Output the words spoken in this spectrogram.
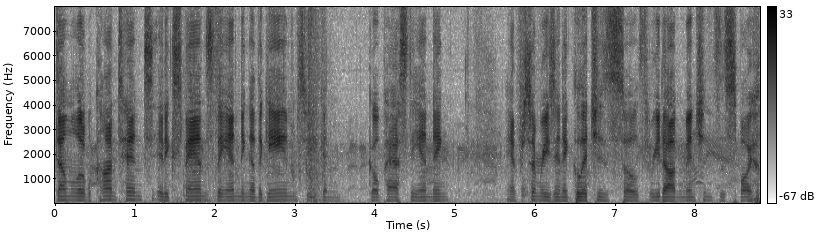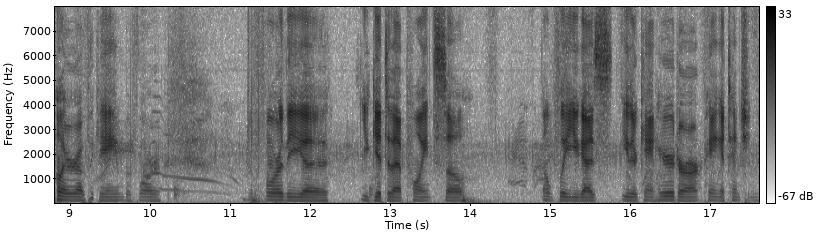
downloadable content, it expands the ending of the game, so you can go past the ending. And for some reason, it glitches, so Three Dog mentions the spoiler of the game before before the uh, you get to that point. So hopefully, you guys either can't hear it or aren't paying attention.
